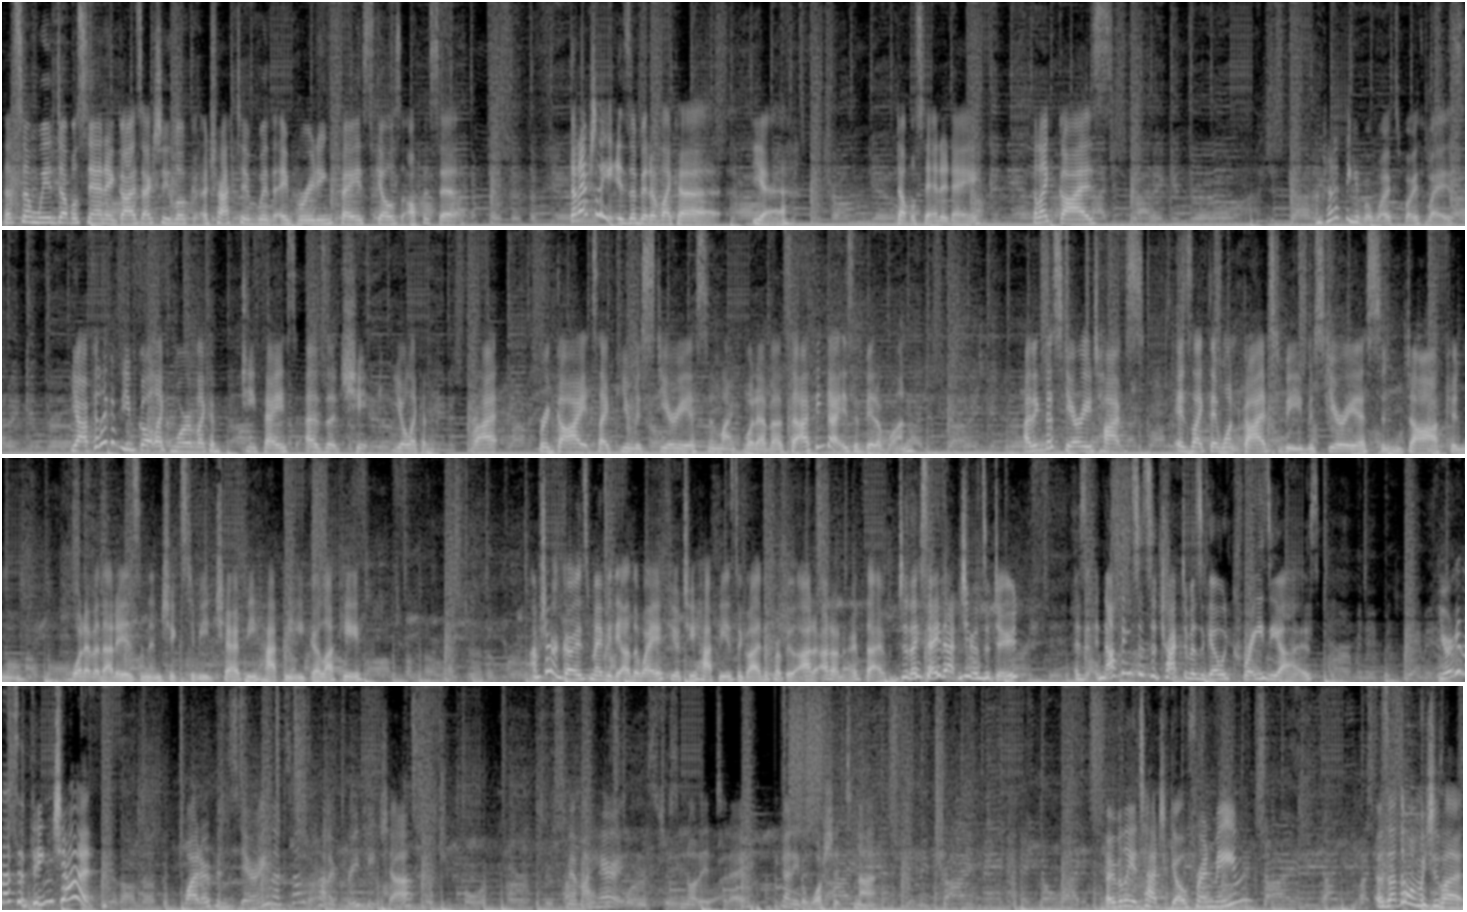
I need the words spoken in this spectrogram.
That's some weird double standard. Guys actually look attractive with a brooding face, girls opposite. That actually is a bit of like a, yeah, double standard, eh? So like guys, I'm trying to think if it works both ways. Yeah, I feel like if you've got like more of like a bitchy face as a chick, you're like a right? For a guy, it's like you're mysterious and like whatever. So I think that is a bit of one. I think the stereotypes is like they want guys to be mysterious and dark and whatever that is, and then chicks to be chirpy, happy, go lucky. I'm sure it goes maybe the other way. If you're too happy as a guy, they probably, I don't, I don't know if that, do they say that to you as a dude? Is, nothing's as attractive as a girl with crazy eyes. You reckon that's a thing, chat? Wide open staring? That sounds kind of creepy, chat. Man, my hair is just not it today. I think I need to wash it tonight. Overly attached girlfriend meme? Was that the one which is like...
